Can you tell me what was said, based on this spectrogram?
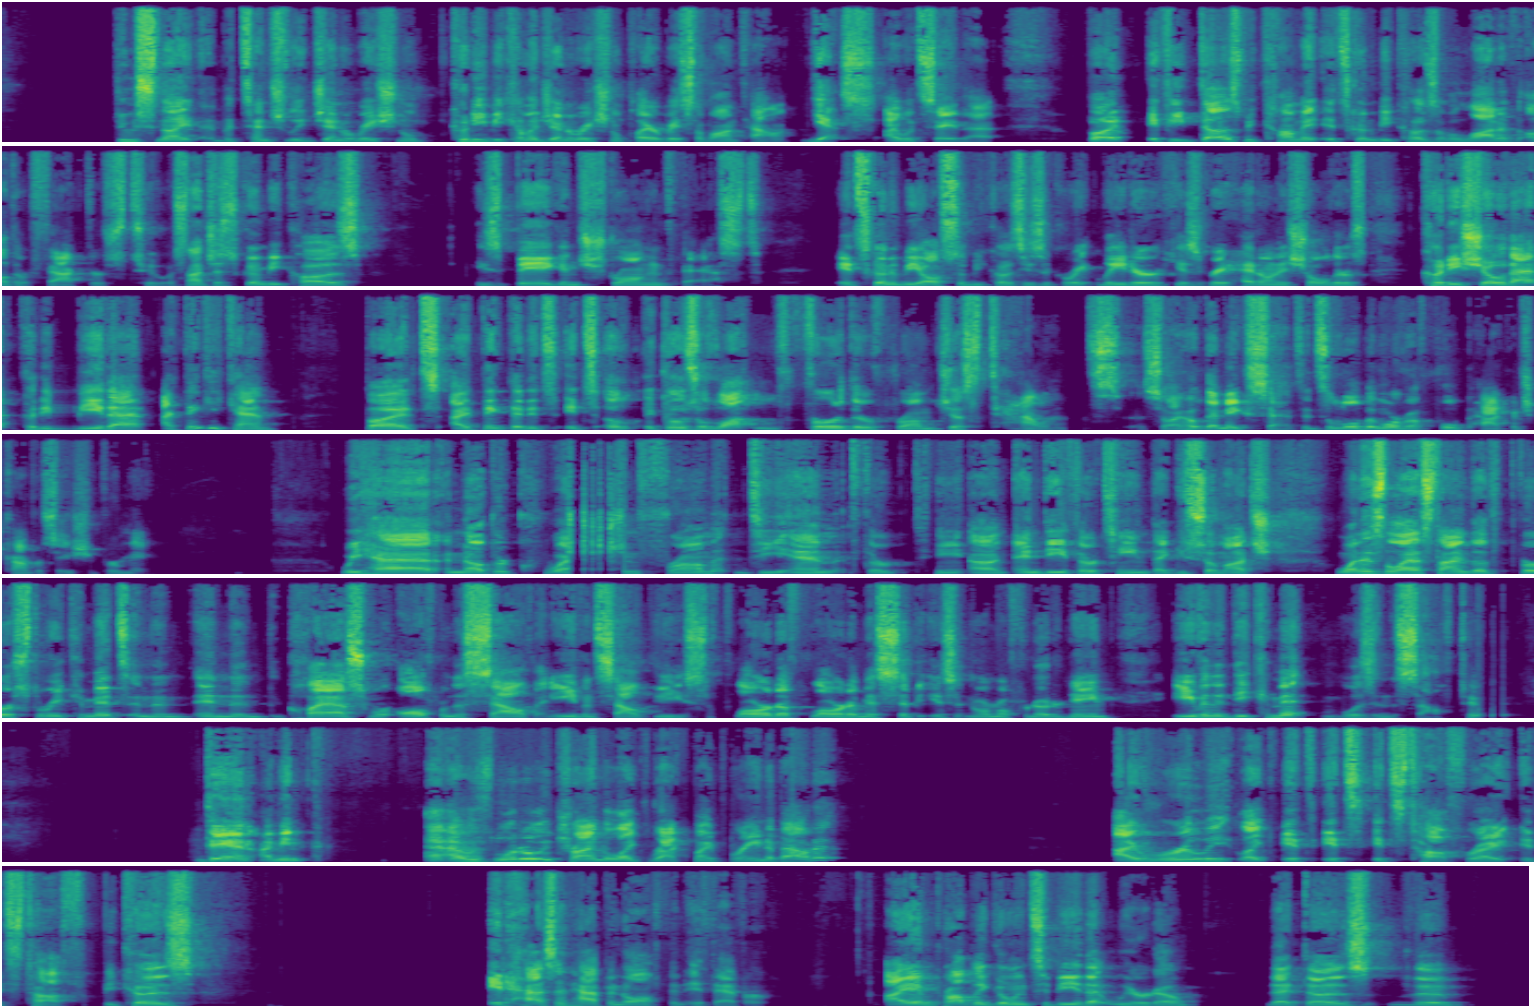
Deuce Knight potentially generational? Could he become a generational player based upon talent? Yes, I would say that. But if he does become it, it's going to be because of a lot of other factors too. It's not just going to be because he's big and strong and fast. It's going to be also because he's a great leader. He has a great head on his shoulders. Could he show that? Could he be that? I think he can but I think that it's it's a, it goes a lot further from just talents. So I hope that makes sense. It's a little bit more of a full package conversation for me. We had another question from DM13 uh, ND13. Thank you so much. When is the last time the first three commits in the in the class were all from the South and even Southeast? Florida, Florida, Mississippi isn't normal for Notre Dame. Even the decommit was in the South too. Dan, I mean, I was literally trying to like rack my brain about it. I really like it's it's it's tough, right? It's tough because it hasn't happened often, if ever. I am probably going to be that weirdo that does the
